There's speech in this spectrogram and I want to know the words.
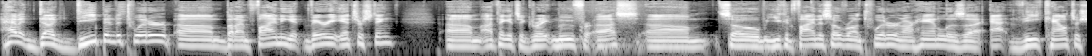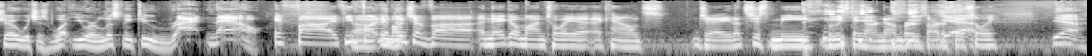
haven't dug deep into Twitter, um, but I'm finding it very interesting. Um, I think it's a great move for us. Um, so you can find us over on Twitter, and our handle is uh, at the Counter Show, which is what you are listening to right now. If uh, if you Uh, find a in the- bunch of uh, Inigo Montoya accounts, Jay, that's just me boosting our numbers artificially. Yeah,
